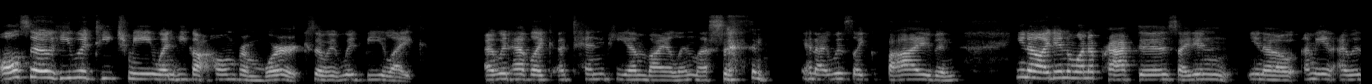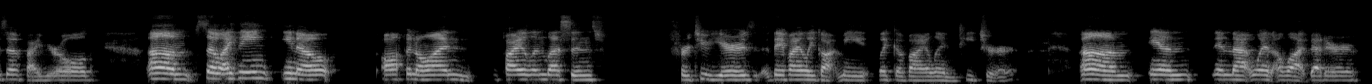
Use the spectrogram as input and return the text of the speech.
also he would teach me when he got home from work. So it would be like I would have like a 10 p.m. violin lesson and I was like five and, you know, I didn't want to practice. I didn't, you know, I mean, I was a five year old. Um, so I think, you know, off and on violin lessons for two years, they finally got me like a violin teacher. Um, and, and that went a lot better.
